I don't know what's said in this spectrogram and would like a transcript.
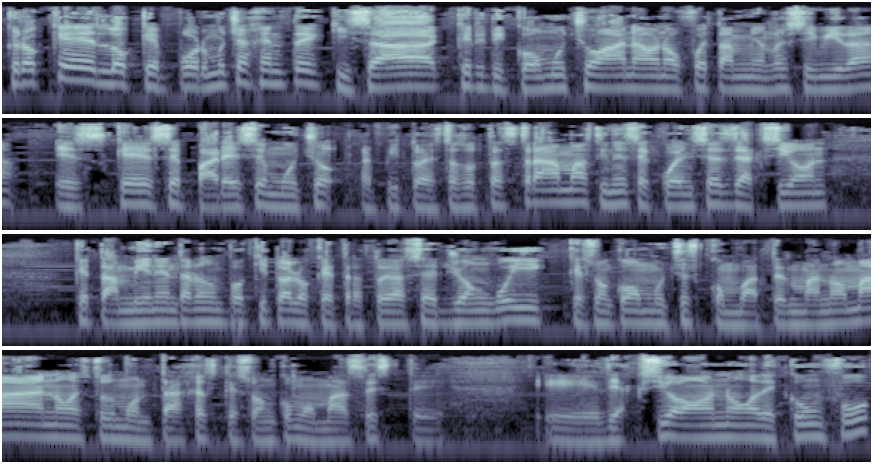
creo que lo que por mucha gente quizá criticó mucho a Ana o no fue tan bien recibida es que se parece mucho, repito, a estas otras tramas, tiene secuencias de acción que también entran un poquito a lo que trató de hacer John Wick, que son como muchos combates mano a mano, estos montajes que son como más este eh, de acción o de kung fu.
